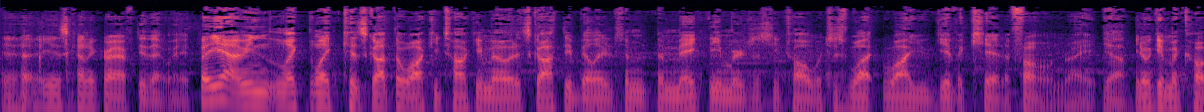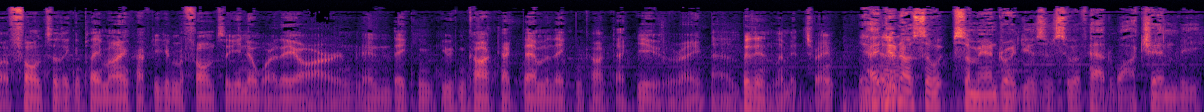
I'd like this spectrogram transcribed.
Yeah, he is kind of crafty that way. But yeah, I mean, like like it's got the walkie-talkie mode. It's got the ability to, to make the emergency call, which is what why you give a kid a phone, right? Yeah. You don't give them a, co- a phone so they can play Minecraft. You give them a phone so you know where they are, and, and they can you can contact them and they can contact you, right? Uh, within limits, right? I do know so, some Android users who have had Watch Envy.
